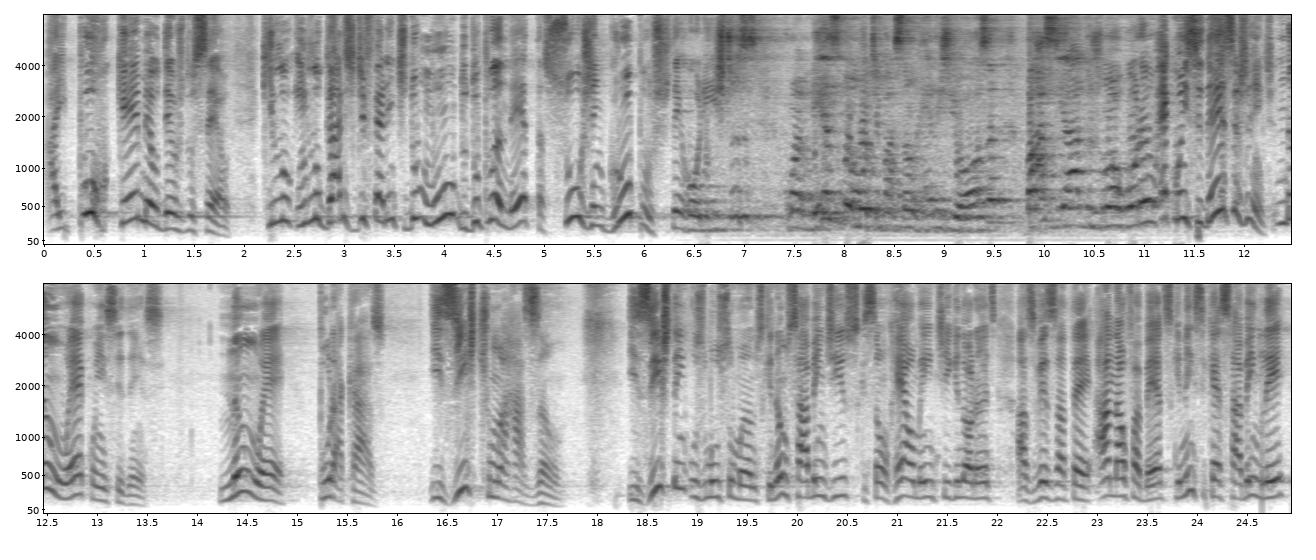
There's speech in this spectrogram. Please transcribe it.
Aí, por que, meu Deus do céu, que em lugares diferentes do mundo, do planeta, surgem grupos terroristas com a mesma motivação religiosa, baseados no Alcorão? É coincidência, gente? Não é coincidência. Não é por acaso. Existe uma razão. Existem os muçulmanos que não sabem disso, que são realmente ignorantes, às vezes até analfabetos, que nem sequer sabem ler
